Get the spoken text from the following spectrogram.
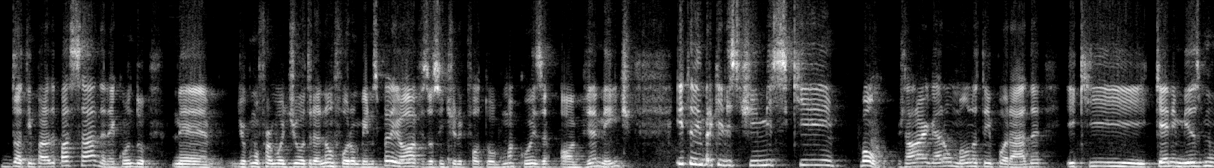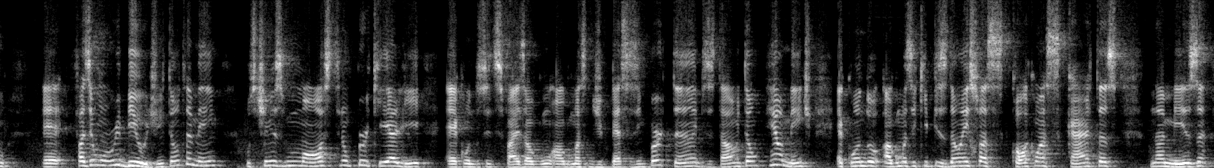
da temporada passada, né? Quando, né, de alguma forma ou de outra, não foram bem nos playoffs ou sentiram que faltou alguma coisa, obviamente. E também para aqueles times que, bom, já largaram mão na temporada e que querem mesmo é, fazer um rebuild. Então também os times mostram porque ali é quando se desfaz algum, algumas de peças importantes e tal. Então, realmente é quando algumas equipes dão aí suas, colocam as cartas na mesa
